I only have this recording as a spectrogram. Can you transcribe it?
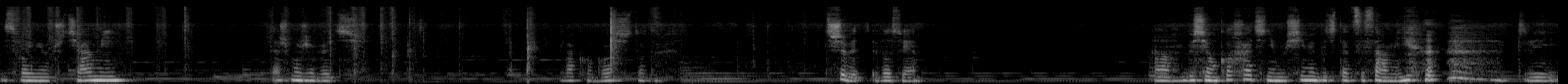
ze swoimi uczuciami. Też może być dla kogoś, to tak. Trzy wy- wylosuję. A, by się kochać, nie musimy być tacy sami. Czyli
